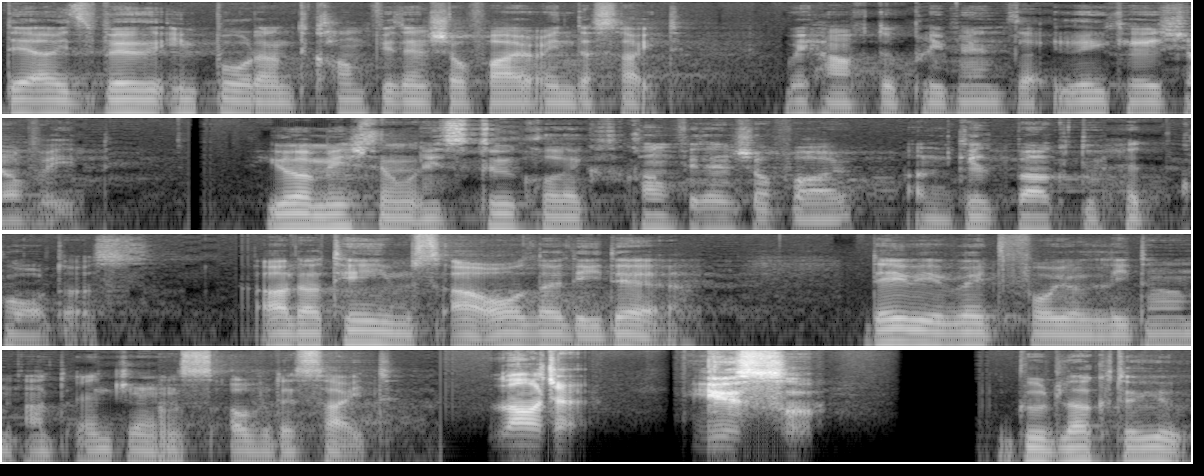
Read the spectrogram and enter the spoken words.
There is very important confidential file in the site. We have to prevent the leakage of it. Your mission is to collect confidential file and get back to headquarters. Other teams are already there. They will wait for your return at entrance of the site. Roger. Yes, sir. Good luck to you.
